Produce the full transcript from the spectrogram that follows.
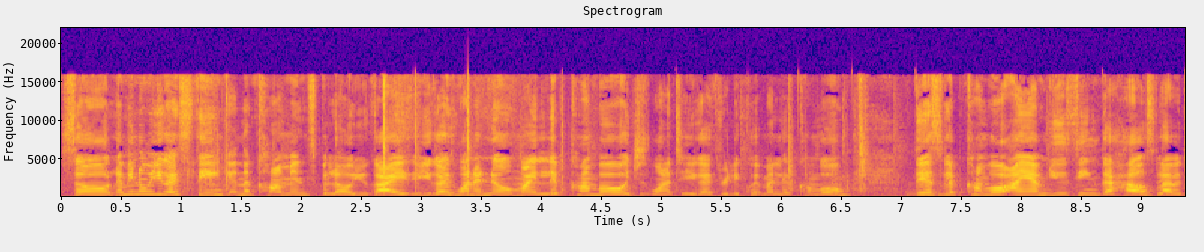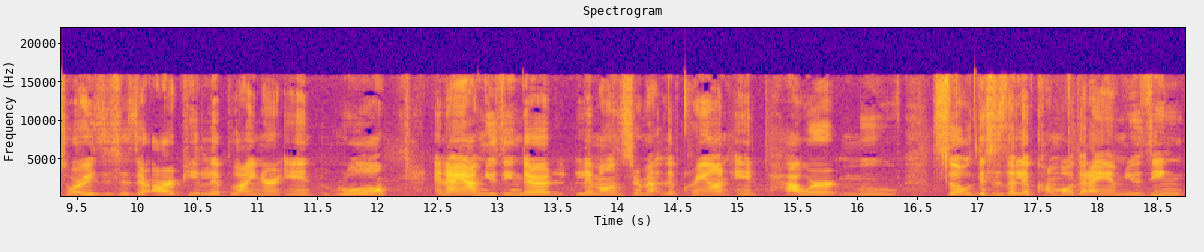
So let me know what you guys think in the comments below you guys. If you guys want to know my lip combo i just want to tell you guys really quick my lip combo. This lip combo i am using the Haus Laboratories this is their rp lip liner in rule and I am using their Le Monster Matte Lip Crayon in Power Move. So this is the lip combo that I am using.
